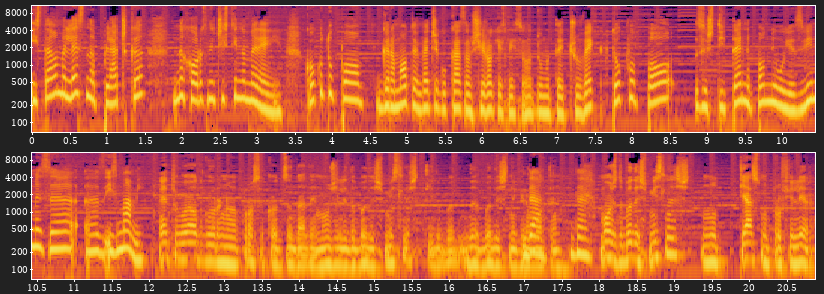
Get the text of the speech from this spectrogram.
И ставаме лесна плячка на хора с нечисти намерения. Колкото по-грамотен, вече го казвам в широкия смисъл на думата е човек, толкова по защитен, е по-неуязвиме за а, измами. Ето го е отговор на въпроса, който зададе. Може ли да бъдеш мислещ и да, бъд, да бъдеш неграмотен? Да, да. Може да бъдеш мислещ, но тясно профилиран.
